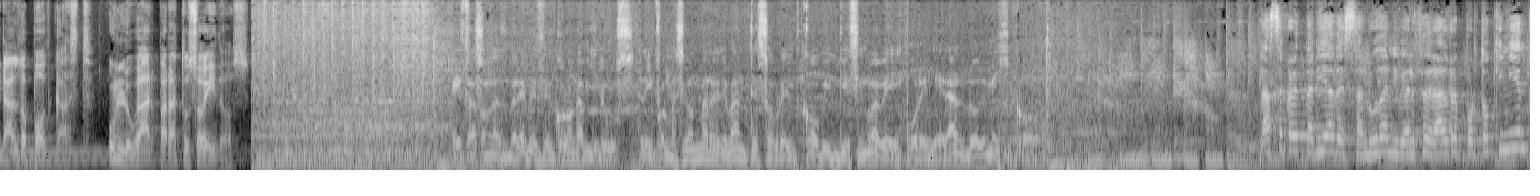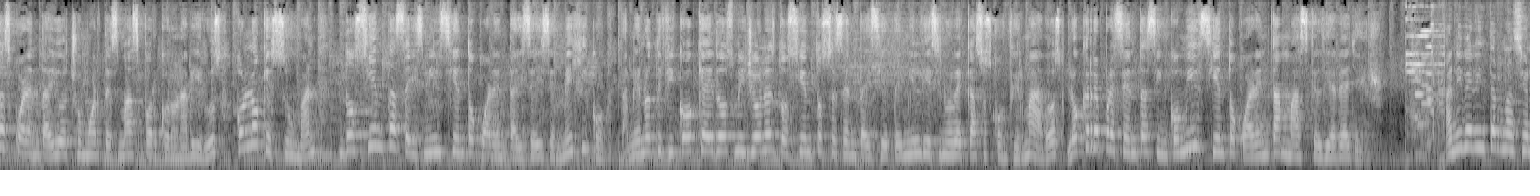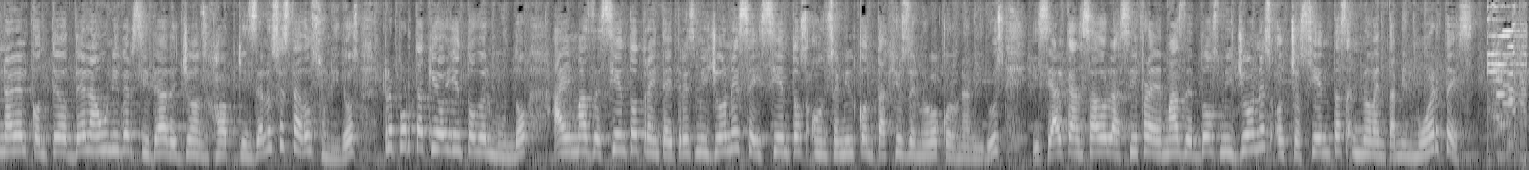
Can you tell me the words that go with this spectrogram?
Heraldo Podcast, un lugar para tus oídos. Estas son las breves del coronavirus, la información más relevante sobre el COVID-19 por el Heraldo de México. La Secretaría de Salud a nivel federal reportó 548 muertes más por coronavirus, con lo que suman 206.146 en México. También notificó que hay 2.267.019 casos confirmados, lo que representa 5.140 más que el día de ayer. A nivel internacional, el conteo de la Universidad de Johns Hopkins de los Estados Unidos reporta que hoy en todo el mundo hay más de 133 millones 611 mil contagios del nuevo coronavirus y se ha alcanzado la cifra de más de 2 millones 890 mil muertes.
